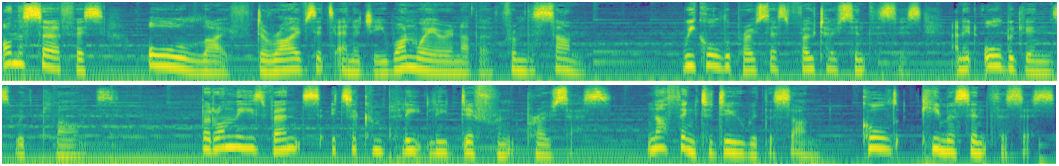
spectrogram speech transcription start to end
On the surface, all life derives its energy one way or another from the sun. We call the process photosynthesis, and it all begins with plants. But on these vents, it's a completely different process, nothing to do with the sun called chemosynthesis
